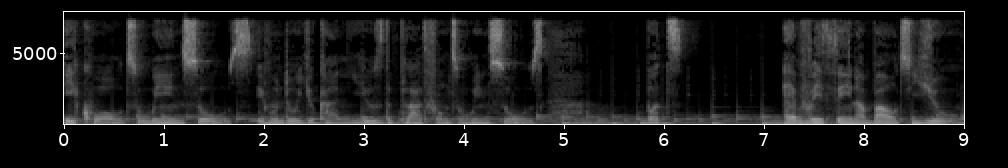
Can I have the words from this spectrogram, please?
equal to win souls, even though you can use the platform to win souls. But everything about you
